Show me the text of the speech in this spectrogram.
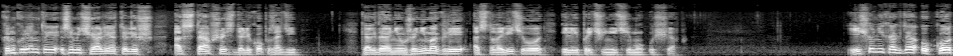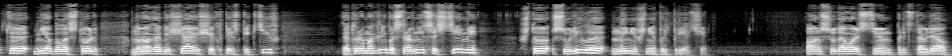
Конкуренты замечали это, лишь оставшись далеко позади, когда они уже не могли остановить его или причинить ему ущерб. Еще никогда у Котта не было столь многообещающих перспектив, которые могли бы сравниться с теми, что сулило нынешнее предприятие. Он с удовольствием представлял,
